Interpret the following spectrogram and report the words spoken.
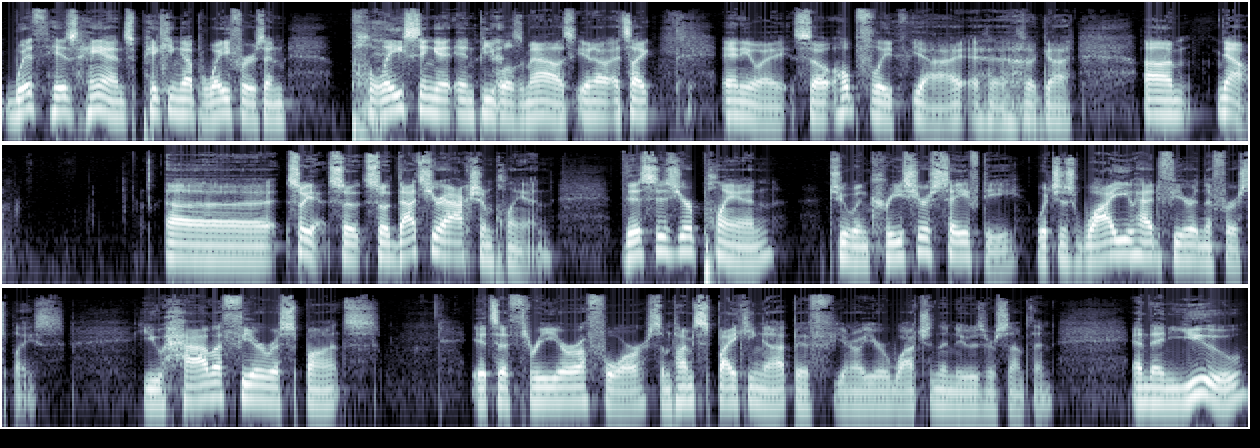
with his hands picking up wafers and placing it in people's mouths. You know, it's like, anyway. So hopefully, yeah. I, oh God. Um, now, uh, so yeah, so so that's your action plan. This is your plan to increase your safety, which is why you had fear in the first place. You have a fear response. It's a three or a four, sometimes spiking up if you know you're watching the news or something. And then you,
